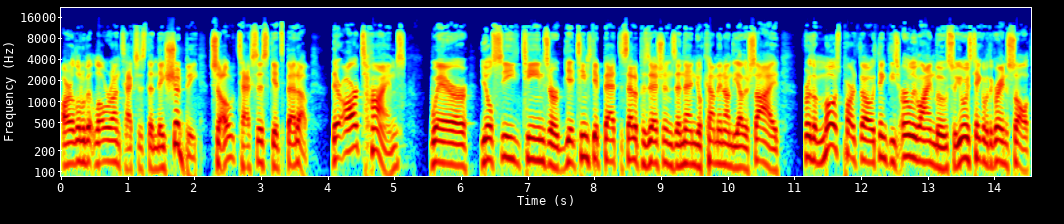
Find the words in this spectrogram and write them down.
are a little bit lower on Texas than they should be. So Texas gets bet up. There are times where you'll see teams or get teams get bet to set up positions and then you'll come in on the other side. For the most part, though, I think these early line moves, so you always take it with a grain of salt,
